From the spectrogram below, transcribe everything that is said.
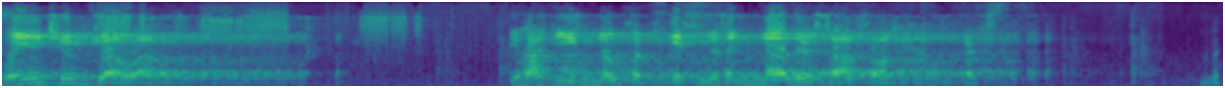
Way to go, Alyx. You'll have to use no clip to get through. There's another soft lock I have to fix. What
